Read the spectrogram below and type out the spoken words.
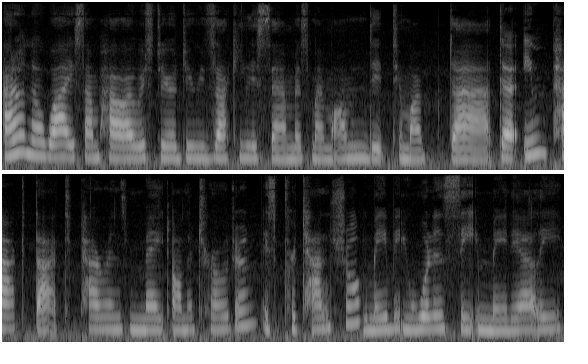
I don't know why somehow I will still do exactly the same as my mom did to my dad. The impact that parents made on the children is potential. Maybe you wouldn't see immediately,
